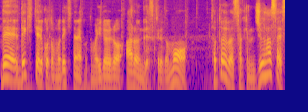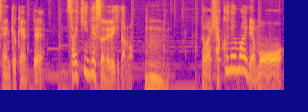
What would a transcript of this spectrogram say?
で、できてることもできてないこともいろいろあるんですけれども、例えばさっきの18歳選挙権って最近ですよね、できたの。うんだから100年前にはも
